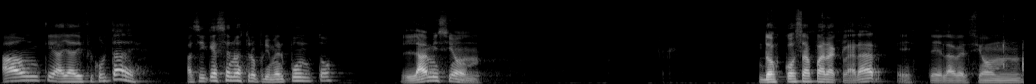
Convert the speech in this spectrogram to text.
aunque haya dificultades. Así que ese es nuestro primer punto, la misión. Dos cosas para aclarar. Este, la versión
